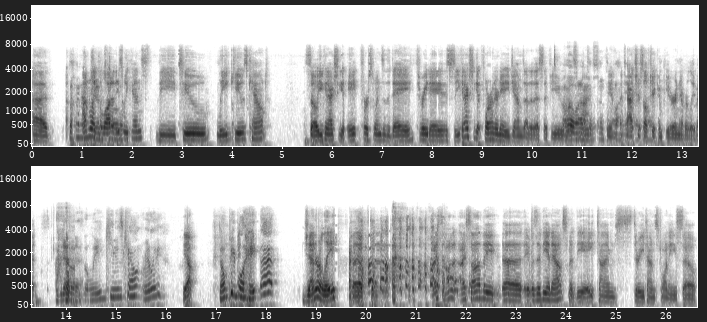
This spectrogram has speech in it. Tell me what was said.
uh, The unlike a gems lot of these weekends, the two league queues count. So you can actually get eight first wins of the day, three days. So you can actually get 480 gems out of this if you, Oh, that's I to- nice. I have to you know, attach that yourself to your computer and never leave it. Yeah, the, the league queues count, really? Yep, Don't people hate that? generally, but uh, I saw. I saw the. Uh, it was in the announcement, the eight times three times twenty. So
